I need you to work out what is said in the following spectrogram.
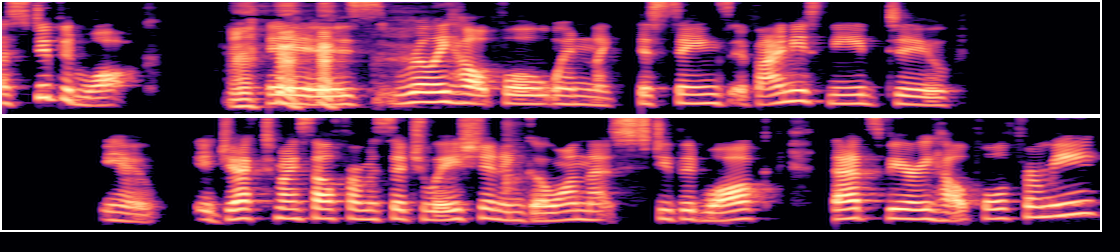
a stupid walk is really helpful when like just things. If I just need to, you know, eject myself from a situation and go on that stupid walk that's very helpful for me.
